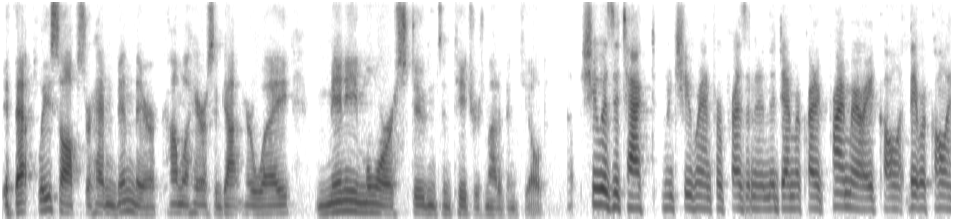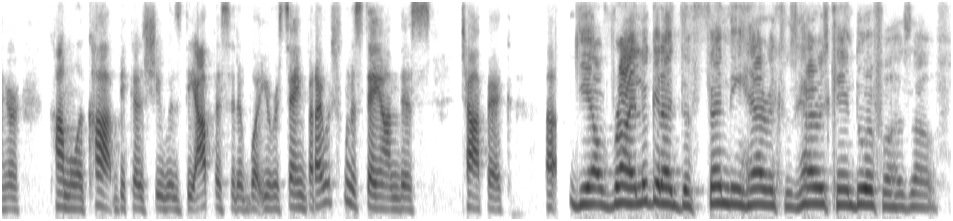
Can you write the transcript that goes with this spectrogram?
If that police officer hadn't been there, if Kamala Harris had gotten her way, many more students and teachers might have been killed. She was attacked when she ran for president in the Democratic primary. They were calling her Kamala Cop because she was the opposite of what you were saying. But I just want to stay on this topic. Uh, yeah, right. Look at her defending Harris because Harris can't do it for herself.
